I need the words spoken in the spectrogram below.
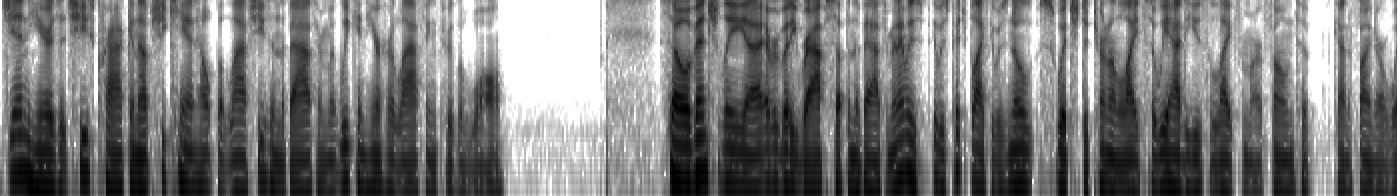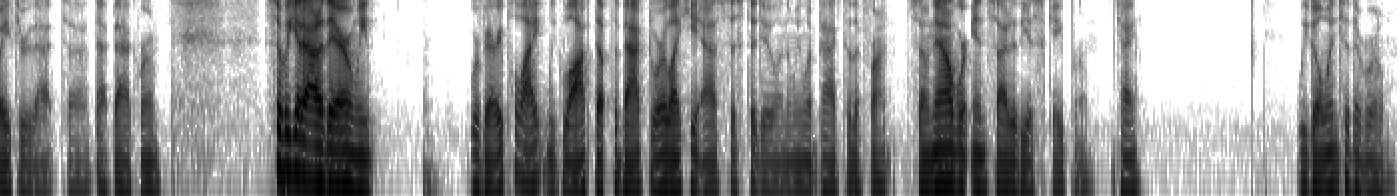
Jen hears it. She's cracking up. She can't help but laugh. She's in the bathroom, but we can hear her laughing through the wall. So eventually, uh, everybody wraps up in the bathroom, and it was it was pitch black. There was no switch to turn on the lights, so we had to use the light from our phone to kind of find our way through that uh, that back room. So we get out of there, and we were very polite. We locked up the back door like he asked us to do, and then we went back to the front. So now we're inside of the escape room. Okay, we go into the room.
